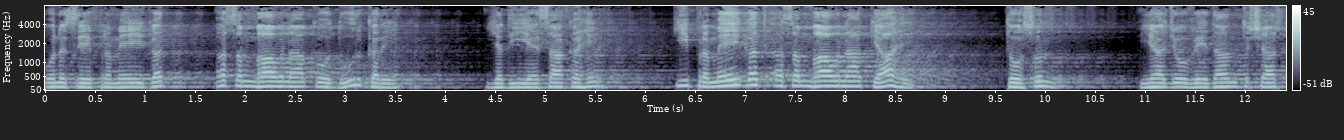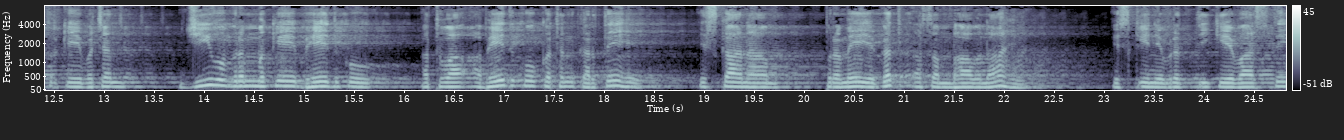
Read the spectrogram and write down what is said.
उनसे प्रमेयगत असंभावना को दूर करें। यदि ऐसा कहें कि प्रमेयगत असंभावना क्या है तो सुन, यह जो वेदांत शास्त्र के वचन जीव ब्रह्म के भेद को अथवा अभेद को कथन करते हैं, इसका नाम प्रमेयगत असंभावना है। इसकी निवृत्ति के वास्ते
